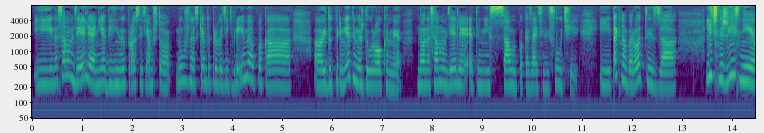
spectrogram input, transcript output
и на самом деле они объединены просто тем, что нужно с кем-то проводить время, пока э, идут перемены между уроками, но на самом деле это не самый показательный случай. И так, наоборот, из-за личной жизни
